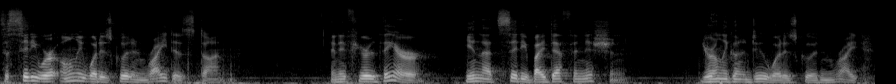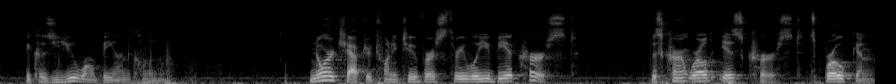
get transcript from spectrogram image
It's a city where only what is good and right is done. And if you're there in that city, by definition, you're only going to do what is good and right because you won't be unclean. Nor, chapter 22, verse 3, will you be accursed. This current world is cursed, it's broken.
